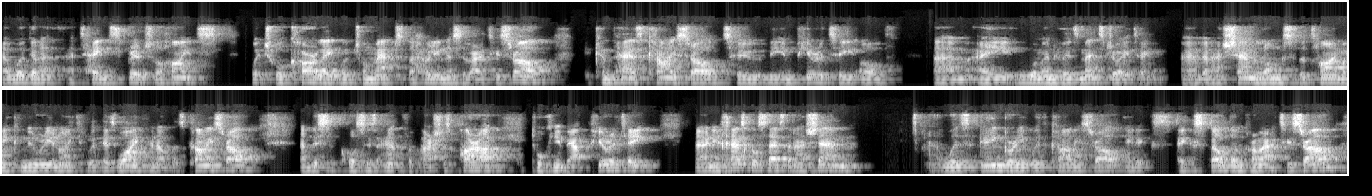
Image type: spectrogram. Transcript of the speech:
that we're going to attain spiritual heights which will correlate, which will match the holiness of Eretz Yisrael. It compares Klal Yisrael to the impurity of um, a woman who is menstruating. And then Hashem longs for the time where he can be reunited with his wife and others, Klal Yisrael. And this, of course, is out for Parashas Para, talking about purity. And Yechezkel says that Hashem was angry with Klal Yisrael. It ex- expelled them from Eretz Yisrael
